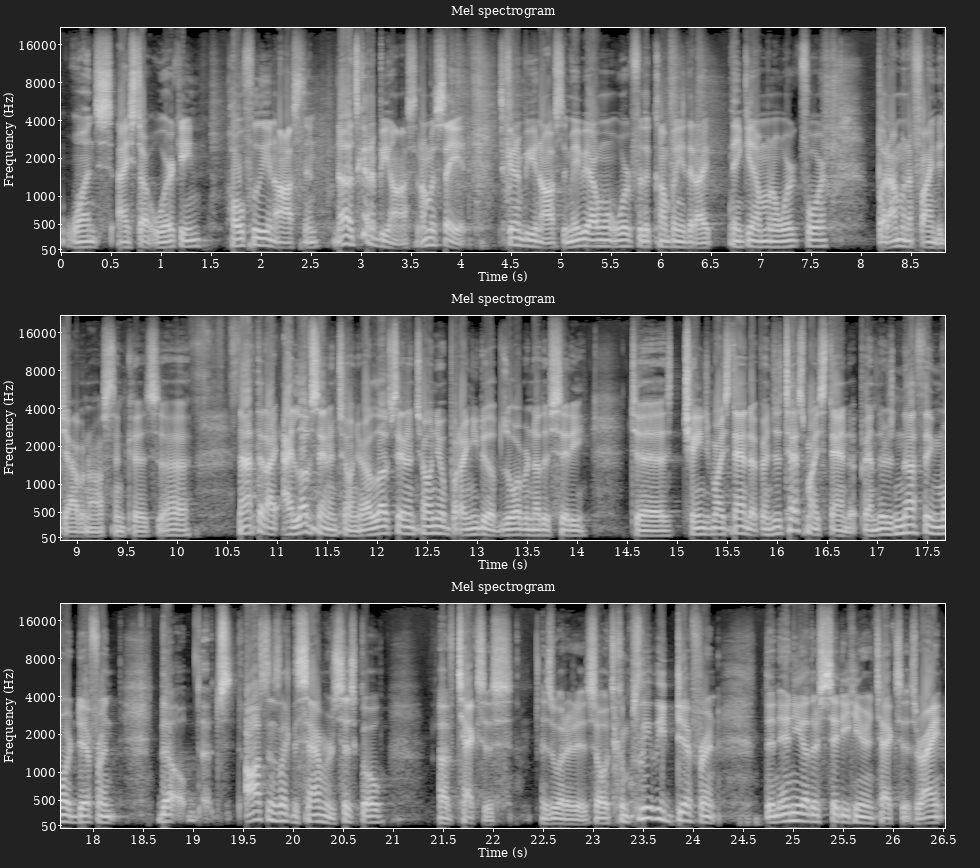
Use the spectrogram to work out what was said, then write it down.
once I start working, hopefully in Austin. No, it's going to be Austin. I'm going to say it. It's going to be in Austin. Maybe I won't work for the company that I thinking I'm going to work for, but I'm going to find a job in Austin because uh, not that I, I love San Antonio. I love San Antonio, but I need to absorb another city to change my stand up and to test my stand up. And there's nothing more different. The Austin's like the San Francisco of Texas is what it is. So it's completely different than any other city here in Texas, right?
